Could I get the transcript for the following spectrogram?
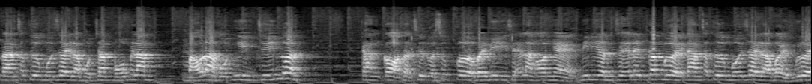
đàn sát thương mỗi giây là 145 Máu là 1009 luôn. Càng cỏ thật sự và Super Baby sẽ là ngon nghẻ. Minion sẽ lên cấp 10 Đam sát thương mỗi giây là 70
